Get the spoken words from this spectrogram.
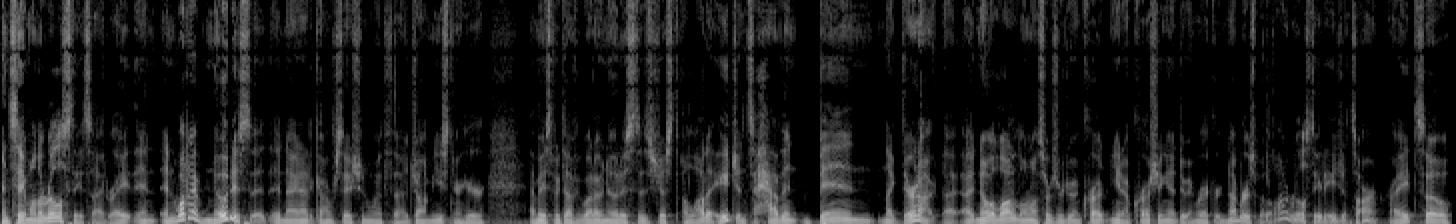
and same on the real estate side, right? And and what I've noticed, and I had a conversation with uh, John Muessner here at Mason McDuffie. What I've noticed is just a lot of agents haven't been like they're not. I know a lot of loan officers are doing you know crushing it, doing record numbers, but a lot of real estate agents aren't, right? So,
